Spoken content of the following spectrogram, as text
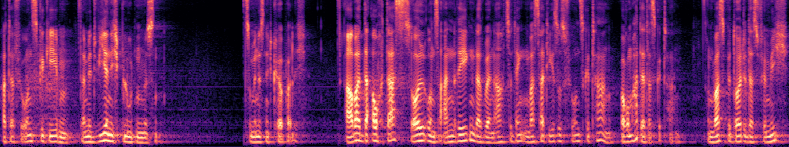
hat er für uns gegeben, damit wir nicht bluten müssen. Zumindest nicht körperlich. Aber auch das soll uns anregen, darüber nachzudenken, was hat Jesus für uns getan? Warum hat er das getan? Und was bedeutet das für mich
